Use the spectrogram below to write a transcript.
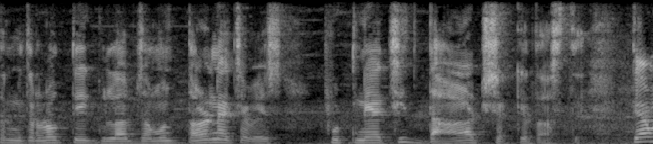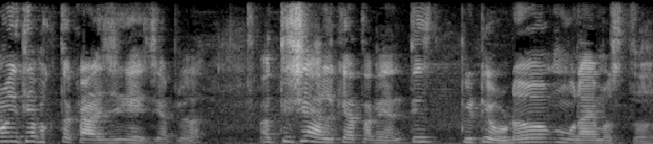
तर मित्रांनो ते गुलाबजामुन तळण्याच्या वेळेस फुटण्याची दाट शक्यता असते. त्यामुळे इथे फक्त काळजी घ्यायची आपल्याला. अतिशय हलक्या हाताने आणि ते पीठ एवढं मुलायम असतं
